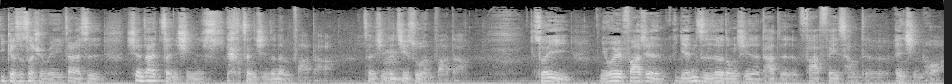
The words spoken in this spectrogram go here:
一个是社群媒体，再来是现在整形，整形真的很发达，整形的技术很发达，所以你会发现颜值这个东西呢，它的发非常的 M 型化。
